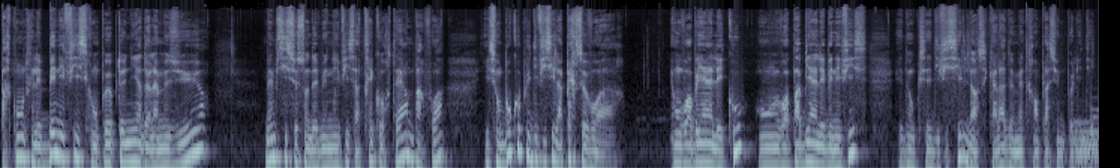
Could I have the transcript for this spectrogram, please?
Par contre, les bénéfices qu'on peut obtenir de la mesure, même si ce sont des bénéfices à très court terme parfois, ils sont beaucoup plus difficiles à percevoir. On voit bien les coûts, on ne voit pas bien les bénéfices, et donc c'est difficile dans ce cas-là de mettre en place une politique.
